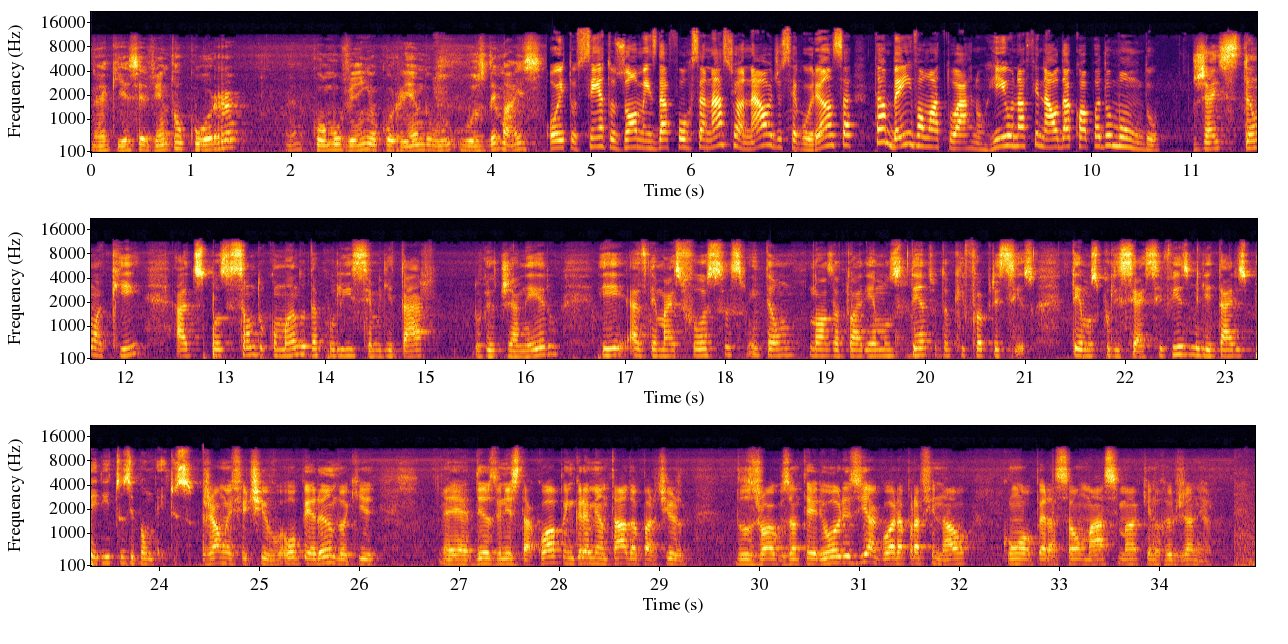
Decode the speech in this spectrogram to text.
né, que esse evento ocorra né, como vem ocorrendo os demais. 800 homens da Força Nacional de Segurança também vão atuar no Rio na final da Copa do Mundo. Já estão aqui à disposição do Comando da Polícia Militar do Rio de Janeiro e as demais forças, então nós atuaremos dentro do que for preciso. Temos policiais civis, militares, peritos e bombeiros. Já um efetivo operando aqui é, desde o início da Copa, incrementado a partir dos jogos anteriores e agora para a final com a operação máxima aqui no Rio de Janeiro.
